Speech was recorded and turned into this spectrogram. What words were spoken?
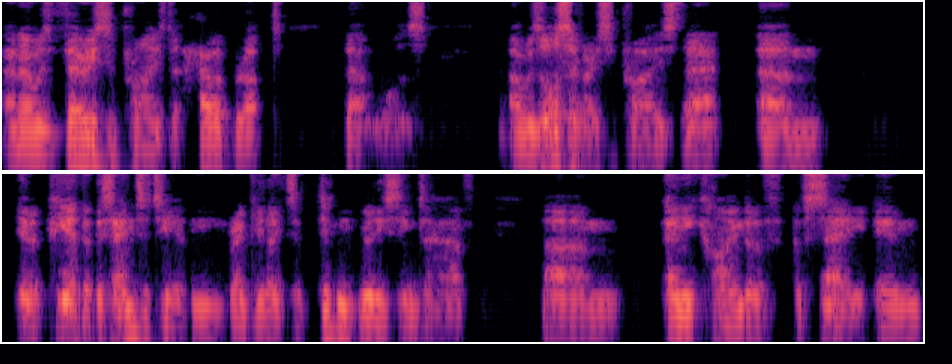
And I was very surprised at how abrupt that was. I was also very surprised that um, it appeared that this entity at the regulator didn't really seem to have um, any kind of, of, say in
